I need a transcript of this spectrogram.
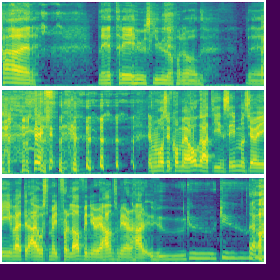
Här. Det är tre husgudar på rad. Det, Man måste komma ihåg att Gene Simmons gör ju i vad heter I was made for loving you, det är han som gör den här ja.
